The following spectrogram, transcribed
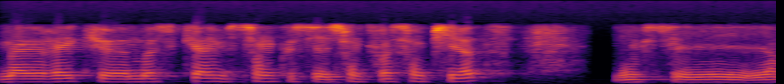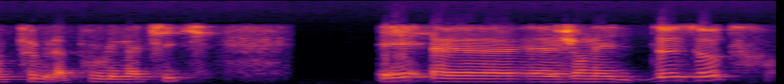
Malgré que Mosca, il me semble que c'est son poisson pilote. Donc, c'est un peu la problématique. Et euh, j'en ai deux autres.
